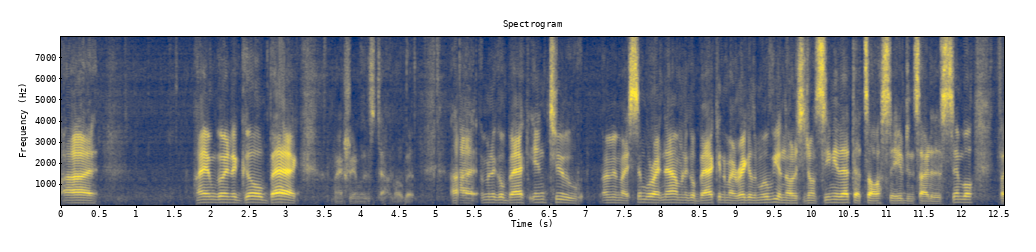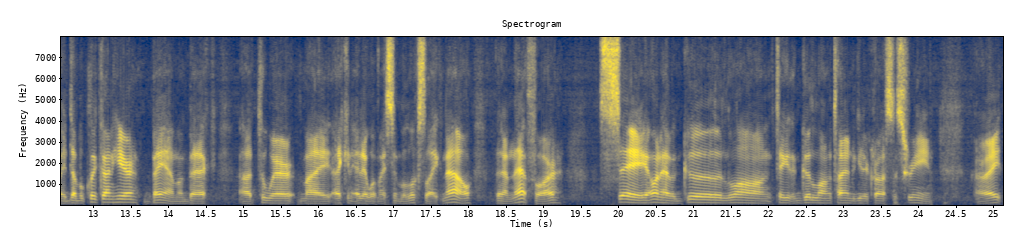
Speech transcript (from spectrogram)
Uh, I am going to go back. Actually, I'm going to this down a little bit. Uh, I'm going to go back into. I'm in my symbol right now. I'm going to go back into my regular movie. You'll notice you don't see any of that. That's all saved inside of this symbol. If I double click on here, bam, I'm back uh, to where my I can edit what my symbol looks like. Now that I'm that far, say I want to have a good long, take a good long time to get across the screen. All right,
